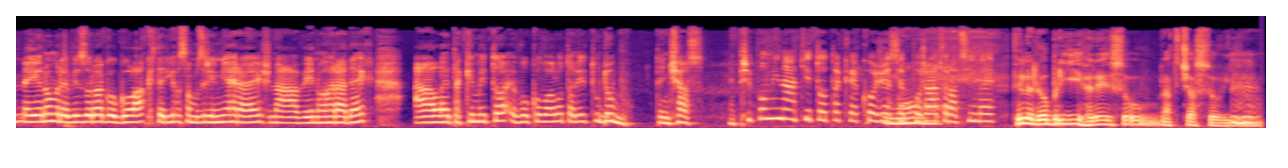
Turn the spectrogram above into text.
nejenom revizora Gogola, kterýho samozřejmě hraješ na Vinohradech, ale taky mi to evokovalo tady tu dobu, ten čas. Nepřipomíná ti to tak, jako, že no, se pořád vracíme? Tyhle dobré hry jsou nadčasové. Mm-hmm. No.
